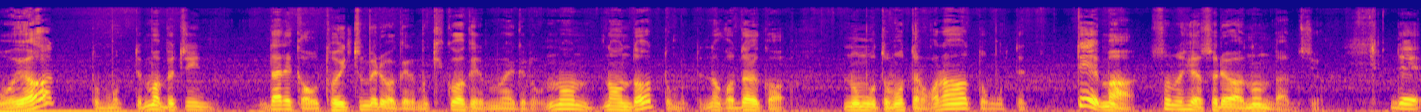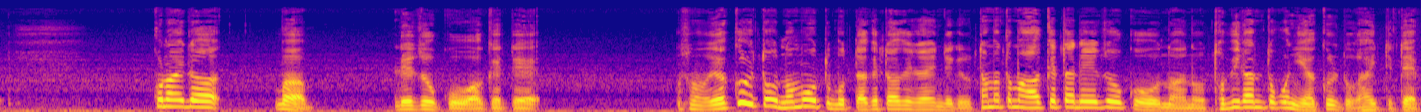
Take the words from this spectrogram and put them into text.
おや？と思って。まあ別に誰かを問い詰めるわけでも聞くわけでもないけどなんだと思ってなんか誰か飲もうと思ったのかなと思って。ってまあその日はそれは飲んだんですよ。でこの間まあ冷蔵庫を開けてそのヤクルトを飲もうと思って開けたわけじゃないんだけどたまたま開けた冷蔵庫のあの扉のとこにヤクルトが入ってて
